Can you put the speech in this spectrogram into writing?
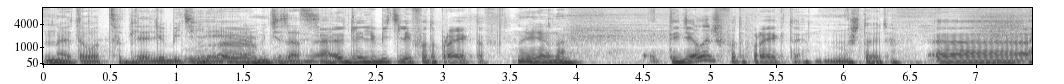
Но это вот для любителей ну, романтизации. Для любителей фотопроектов. Наверное. Ты делаешь фотопроекты? Что это?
